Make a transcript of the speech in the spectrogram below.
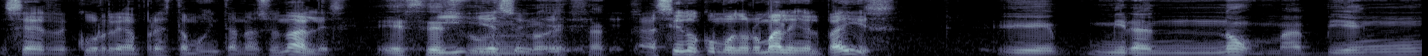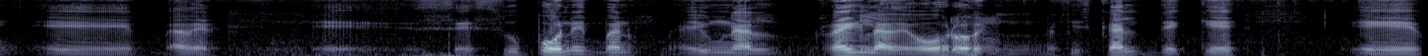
se recurre a préstamos internacionales. Ese es un, eh, ha sido como normal en el país. mira, no, más bien, a ver, se supone, bueno, hay una regla de oro en fiscal de que eh,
